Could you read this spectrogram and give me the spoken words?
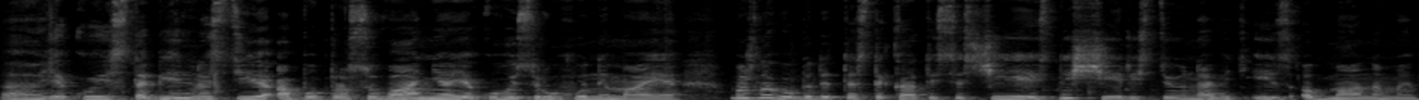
е, якоїсь стабільності або просування, якогось руху немає. Можливо, будете стикатися з чиєюсь нещирістю, навіть із обманами.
